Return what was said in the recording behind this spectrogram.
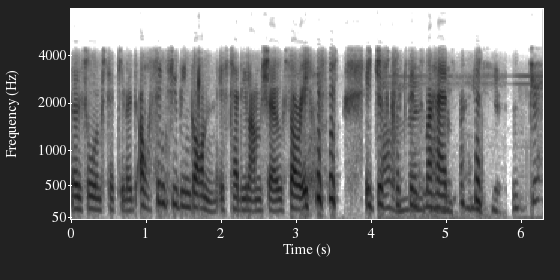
those four in particular. Oh, since you've been gone is Teddy Lamb show. Sorry, it just Oh, clicked no into my head. problem. Thank you. Just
